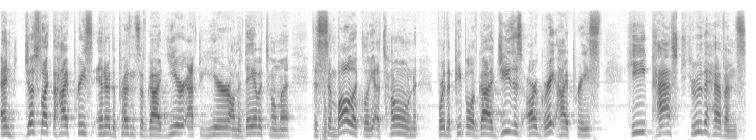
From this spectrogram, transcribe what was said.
And just like the high priest entered the presence of God year after year on the Day of Atonement to symbolically atone for the people of God, Jesus, our great high priest, he passed through the heavens.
